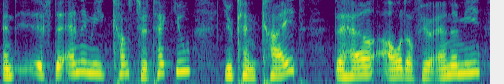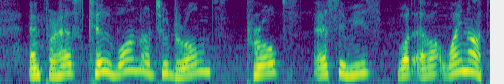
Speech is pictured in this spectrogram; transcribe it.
And if the enemy comes to attack you, you can kite the hell out of your enemy and perhaps kill one or two drones, probes, SCVs, whatever. Why not?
